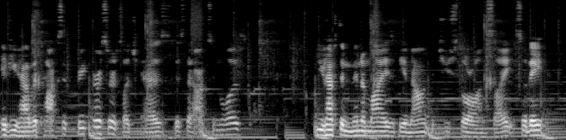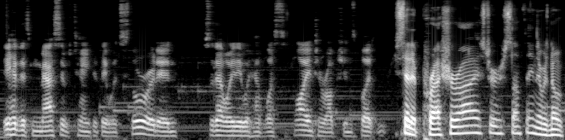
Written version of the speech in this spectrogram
if you have a toxic precursor, such as this dioxin was, you have to minimize the amount that you store on site. So they they had this massive tank that they would store it in, so that way they would have less supply interruptions. But you said it pressurized or something. There was no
